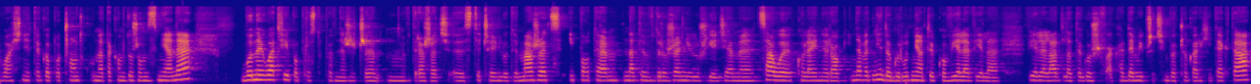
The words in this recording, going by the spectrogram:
właśnie tego początku na taką dużą zmianę bo najłatwiej po prostu pewne rzeczy mm, wdrażać y, styczeń, luty, marzec i potem na tym wdrożeniu już jedziemy cały kolejny rok i nawet nie do grudnia, tylko wiele, wiele, wiele lat, dlatego że w Akademii Przedsiębiorczego Architekta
